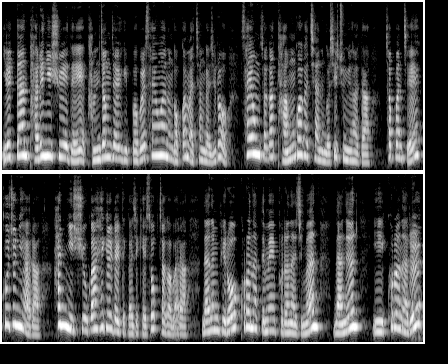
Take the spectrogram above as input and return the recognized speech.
일단 다른 이슈에 대해 감정자유 기법을 사용하는 것과 마찬가지로 사용자가 다음과 같이 하는 것이 중요하다. 첫 번째, 꾸준히 하라. 한 이슈가 해결될 때까지 계속 작업하라. 나는 비록 코로나 때문에 불안하지만 나는 이 코로나를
